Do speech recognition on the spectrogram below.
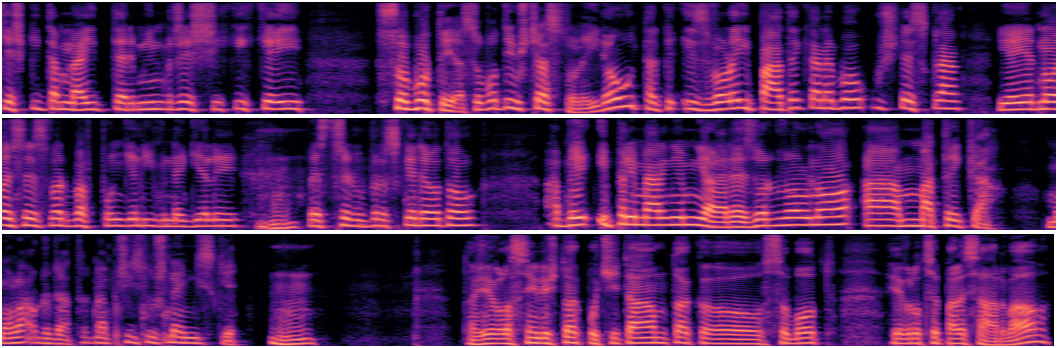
těžký tam najít termín, protože všichni chtějí soboty a soboty už často nejdou, tak i zvolej pátek, anebo už dneska je jedno, jestli je svatba v pondělí, v neděli, mm-hmm. ve středu, prostě jde o to, aby i primárně měl rezort volno a matrika mohla oddat na příslušném místě. Takže vlastně, když to tak počítám, tak o, sobot je v roce 52,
